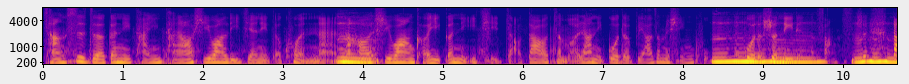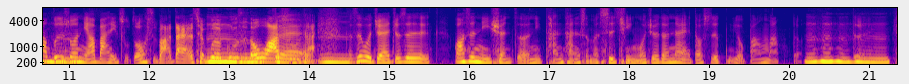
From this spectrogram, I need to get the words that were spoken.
尝试着跟你谈一谈，然后希望理解你的困难，然后希望可以跟你一起找到怎么让你过得不要这么辛苦，嗯，过得顺利一点的方式。所以，倒不是说你要把你祖宗十八代的全部的故事都挖出来，可是我觉得就是。光是你选择你谈谈什么事情，我觉得那也都是有帮忙的。嗯哼哼，对。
